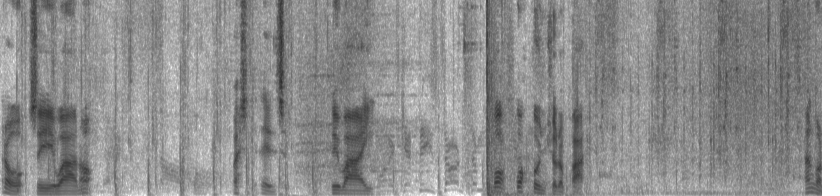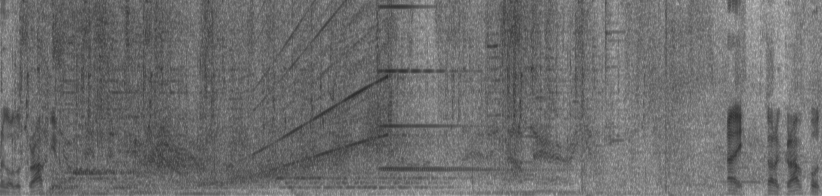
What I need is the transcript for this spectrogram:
I don't see why not. Question is, do I... What, what gun should I pack? I'm gonna go with grab, you know. Hey, got a grab, bud.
